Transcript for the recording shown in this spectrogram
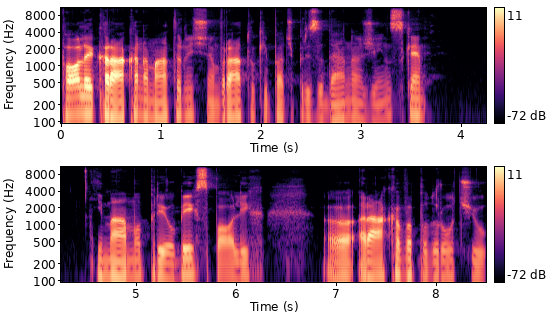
poleg raka na materničnem vratu, ki pač prizadene ženske, imamo pri obeh spolih uh, raka v področju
